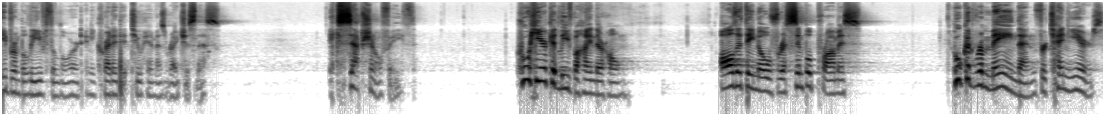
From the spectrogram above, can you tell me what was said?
Abram believed the Lord and he credited it to him as righteousness. Exceptional faith. Who here could leave behind their home? All that they know for a simple promise. Who could remain then for 10 years,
